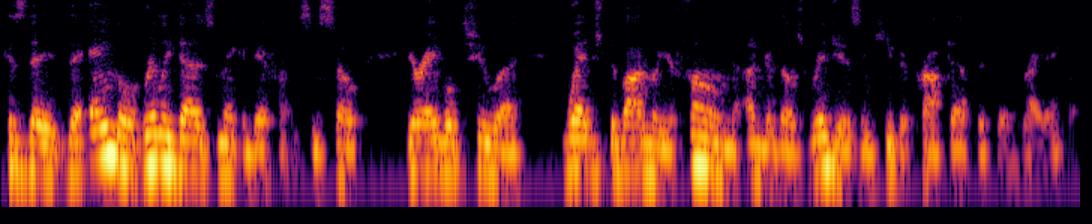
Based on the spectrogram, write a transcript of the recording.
because the the angle really does make a difference and so you're able to uh, wedge the bottom of your phone under those ridges and keep it propped up at the right angle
